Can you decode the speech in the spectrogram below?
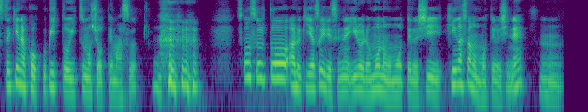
素敵なコックピットをいつも背負ってます。そうすると歩きやすいですね。いろいろ物も持ってるし、日傘も持ってるしね。うん。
